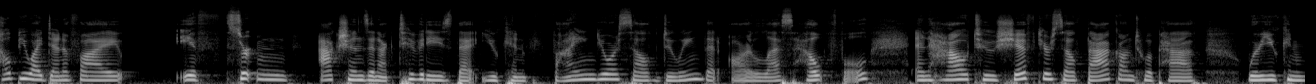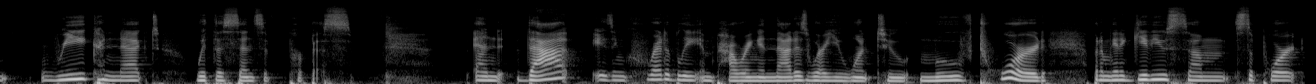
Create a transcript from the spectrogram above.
help you identify if certain actions and activities that you can find yourself doing that are less helpful, and how to shift yourself back onto a path where you can reconnect with the sense of purpose. And that is incredibly empowering, and that is where you want to move toward. But I'm going to give you some support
